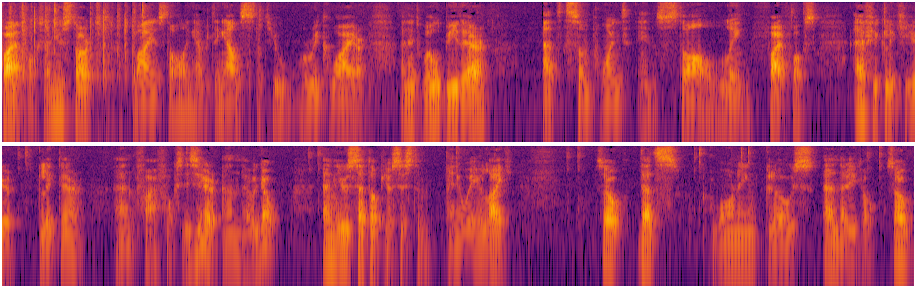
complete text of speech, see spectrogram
Firefox, and you start by installing everything else that you require and it will be there at some point installing Firefox. If you click here click there and Firefox is here and there we go. And you set up your system any way you like. So that's warning close and there you go. So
